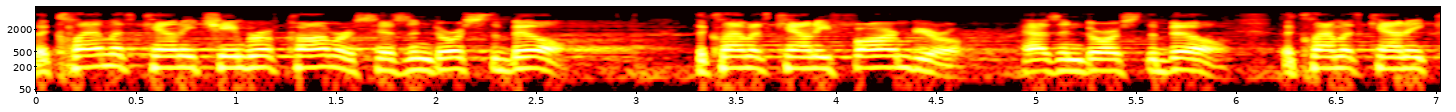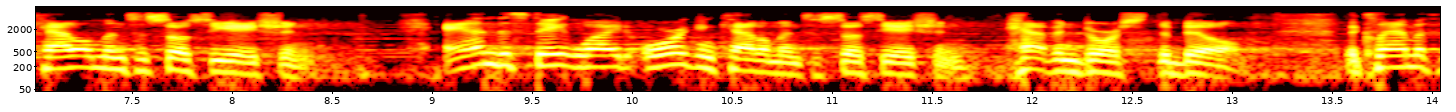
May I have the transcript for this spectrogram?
The Klamath County Chamber of Commerce has endorsed the bill. The Klamath County Farm Bureau has endorsed the bill. The Klamath County Cattlemen's Association and the statewide Oregon Cattlemen's Association have endorsed the bill. The Klamath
